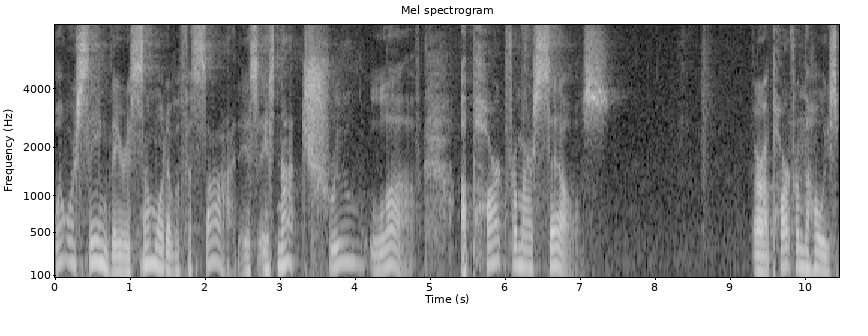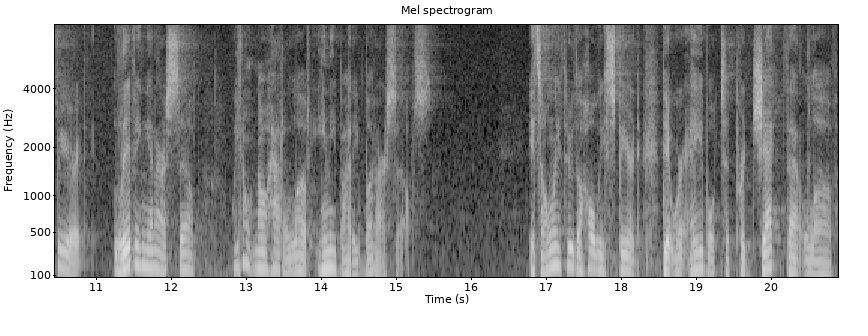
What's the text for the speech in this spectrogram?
what we're seeing there is somewhat of a facade. It's, it's not true love. Apart from ourselves, or apart from the Holy Spirit, living in ourselves, we don't know how to love anybody but ourselves. It's only through the Holy Spirit that we're able to project that love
